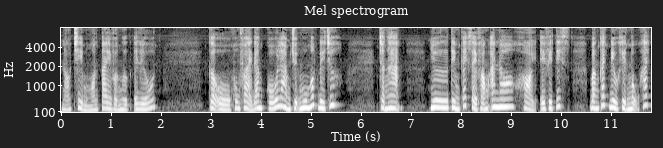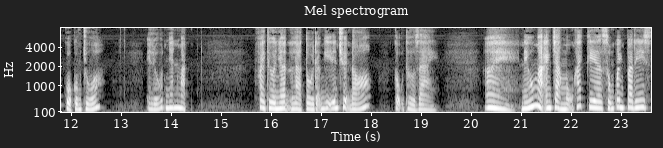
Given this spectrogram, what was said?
Nó chỉ một ngón tay vào ngực Elliot. Cậu không phải đang cố làm chuyện ngu ngốc đấy chứ? Chẳng hạn như tìm cách giải phóng Anno khỏi Ephitis bằng cách điều khiển mộng khách của công chúa. Eliud nhăn mặt. Phải thừa nhận là tôi đã nghĩ đến chuyện đó. Cậu thở dài. Ai, nếu mà anh chàng mộng khách kia sống quanh Paris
